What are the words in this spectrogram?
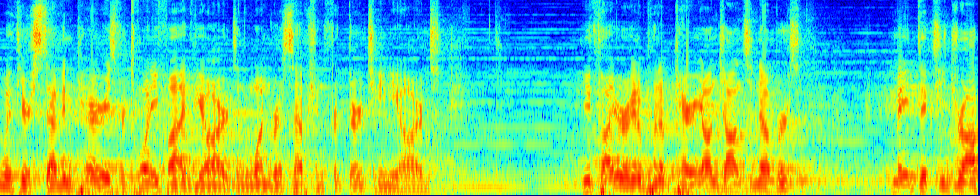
with your seven carries for 25 yards and one reception for 13 yards. You thought you were going to put up Kerryon Johnson numbers? Made Dixie drop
